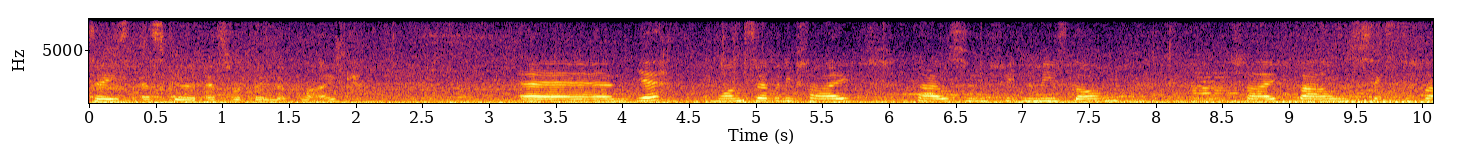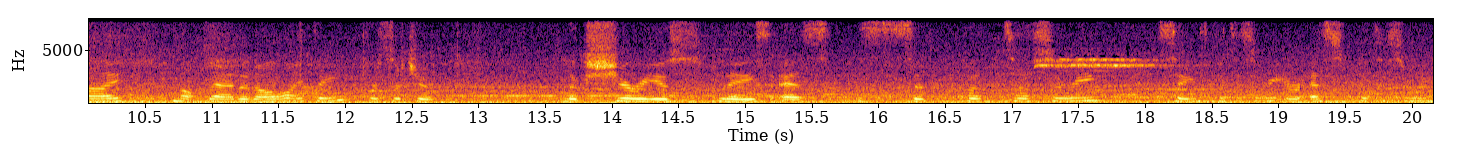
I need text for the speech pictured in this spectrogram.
taste as good as what they look like. And yeah, 175,000 Vietnamese dong, 5 pounds 65. Not bad at all, I think, for such a luxurious place as Patisserie, Saint Patisserie or S Patisserie.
